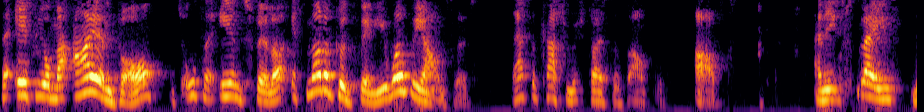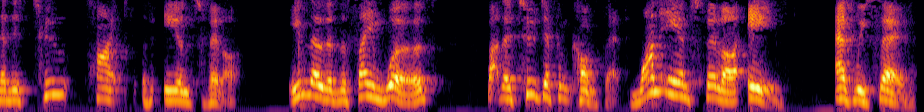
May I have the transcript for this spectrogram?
that if you're Ma'ayan Bo, which also Ian's filler, it's not a good thing. You won't be answered. That's a question which Tosfos answers, asks. And he explains that there's two types of Iyun Tefillah. Even though they're the same words, but they're two different concepts. One Iyun Tefillah is, as we said,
